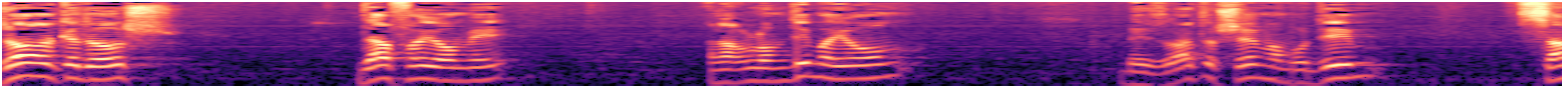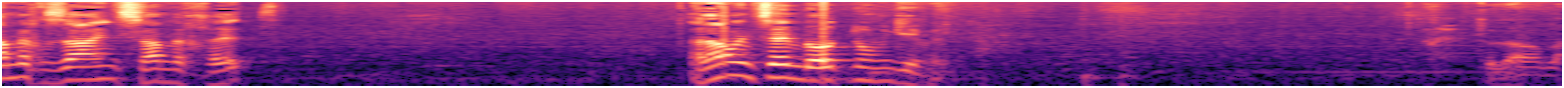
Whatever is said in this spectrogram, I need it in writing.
זוהר הקדוש, דף היומי, אנחנו לומדים היום, בעזרת השם, עמודים ס"ז, ס"ח. אנחנו נמצאים באות נ"ג. תודה רבה.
